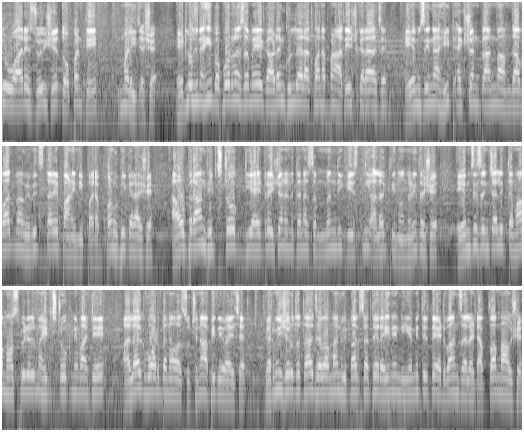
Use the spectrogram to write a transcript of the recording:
જો ઓઆરએસ જોઈશે, તો પણ તે મળી જશે. એટલું જ નહીં, બપોરના સમયે ગાર્ડન ખુલ્લા રાખવાના પણ આદેશ કરાયા છે. એએમસીના હિટ એક્શન પ્લાનમાં અમદાવાદમાં વિવિધ સ્તરે પાણીની પરબ પણ ઊભી કરાશે. આ ઉપરાંત હિટસ્ટ્રોક ડિહાઇડ્રેશન અને તેના સંબંધી કેસની અલગથી નોંધણી થશે. એએમસી સંચાલિત તમામ હોસ્પિટલમાં હિટસ્ટ્રોકને માટે અલગ વોર્ડ બનાવવા સૂચના આપી દેવાય છે. ગરમી શરૂ થતાં જ હવામાન વિભાગ સાથે રહીને નિયમિત રીતે એડવાન્સ એલર્ટ આપવામાં આવશે.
